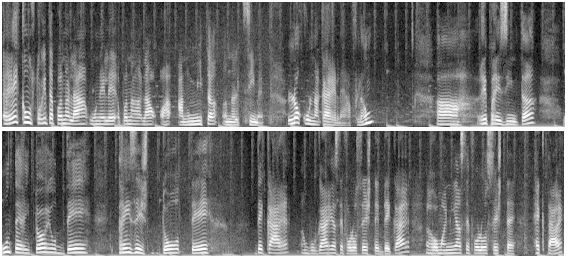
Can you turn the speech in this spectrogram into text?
reconstruită până la, unele, până la o anumită înălțime. Locul în care ne aflăm a, reprezintă un teritoriu de 32 de decar. În Bulgaria se folosește decar, în România se folosește hectar,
